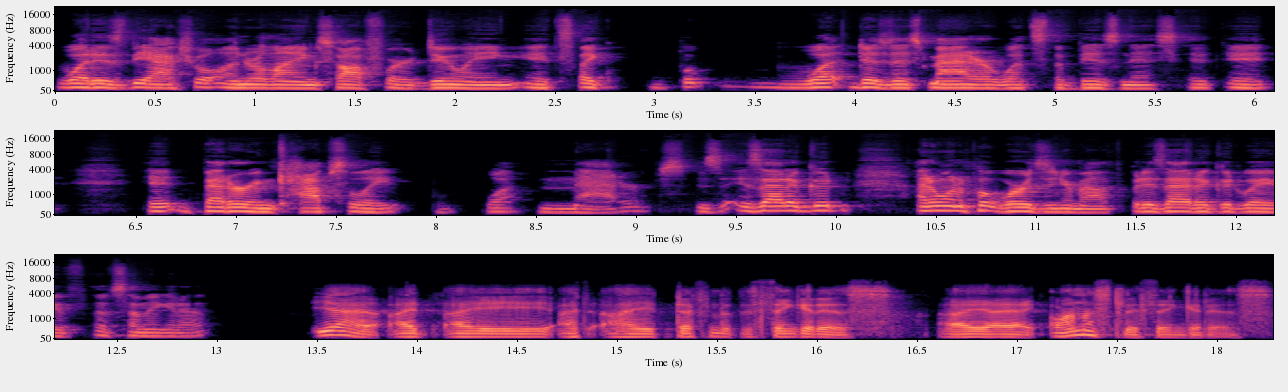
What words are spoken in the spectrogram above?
what is the actual underlying software doing? It's like what does this matter? What's the business? It it it better encapsulate what matters? Is, is that a good i don't want to put words in your mouth but is that a good way of, of summing it up? Yeah I, I i i definitely think it is. I i honestly think it is.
